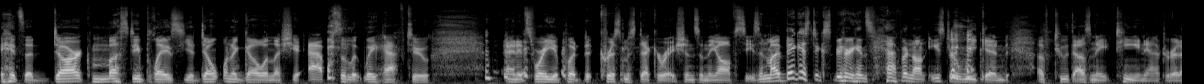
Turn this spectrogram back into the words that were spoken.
it's a dark, musty place you don't want to go unless you absolutely have to. And it's where you put Christmas decorations in the off season. My biggest experience happened on Easter weekend of 2018 after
